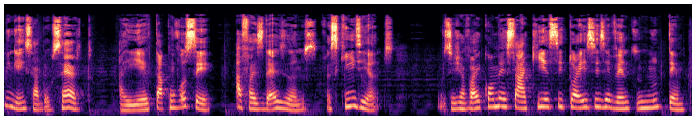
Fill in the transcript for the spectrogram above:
Ninguém sabe ao certo? Aí tá com você. Ah, faz 10 anos, faz 15 anos. Você já vai começar aqui a situar esses eventos no tempo.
